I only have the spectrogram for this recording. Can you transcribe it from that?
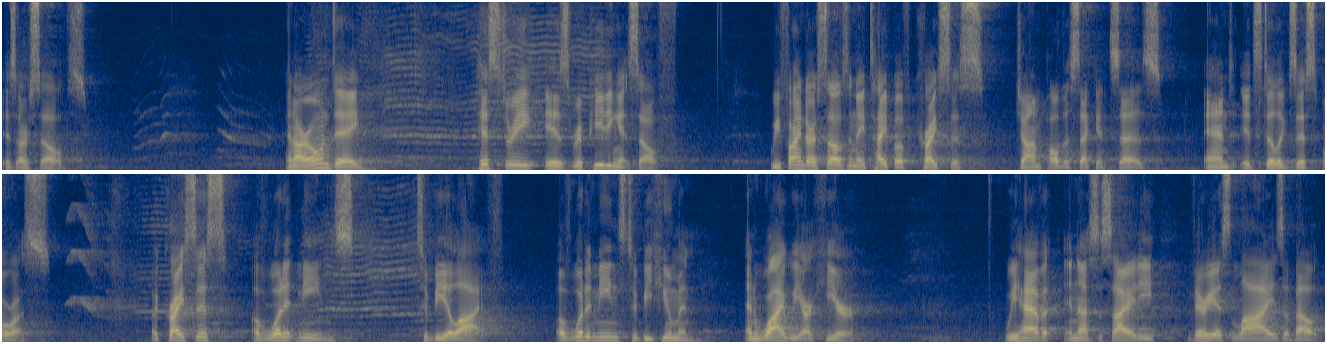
is ourselves. In our own day, history is repeating itself. We find ourselves in a type of crisis, John Paul II says, and it still exists for us. A crisis of what it means to be alive, of what it means to be human, and why we are here. We have in our society various lies about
